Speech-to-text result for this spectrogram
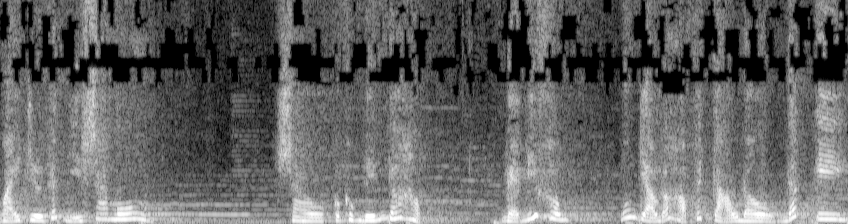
ngoại trừ các vị sa môn. Sao con không đến đó học? Mẹ biết không, muốn vào đó học phải cạo đầu, đắp y,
